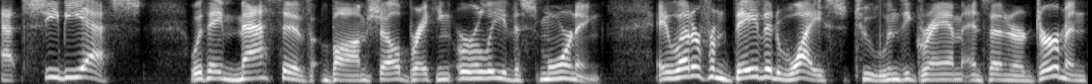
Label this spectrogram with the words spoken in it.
at CBS with a massive bombshell breaking early this morning. A letter from David Weiss to Lindsey Graham and Senator Durbin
